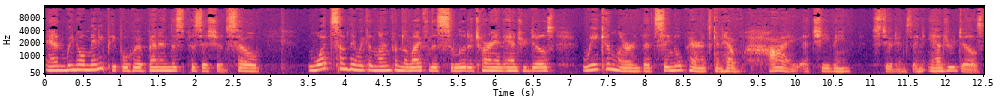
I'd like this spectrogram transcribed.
And we know many people who have been in this position. So, what's something we can learn from the life of this salutatorian Andrew Dills? We can learn that single parents can have high achieving students, and Andrew Dills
